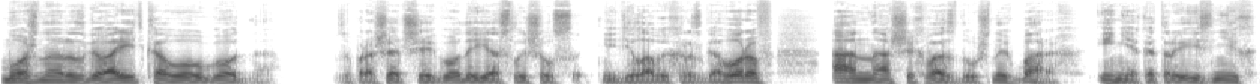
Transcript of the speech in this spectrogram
Можно разговорить кого угодно. За прошедшие годы я слышал сотни деловых разговоров о наших воздушных барах, и некоторые из них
